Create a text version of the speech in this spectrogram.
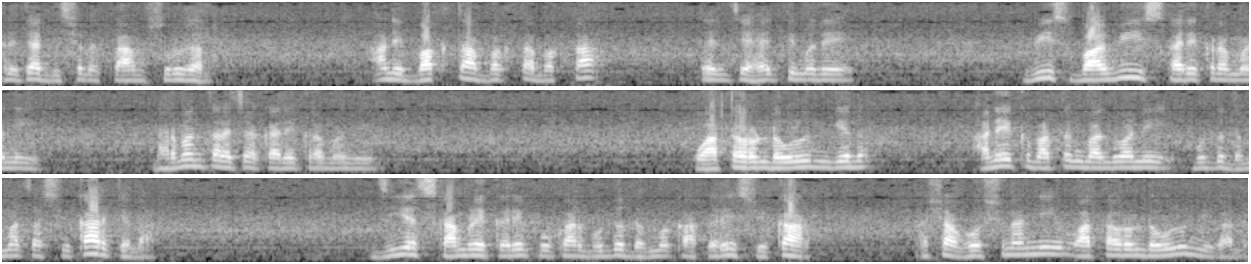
आणि त्या दिशेनं काम सुरू झालं. आणि बघता बघता बघता त्यांच्या हयातीमध्ये वीस बावीस कार्यक्रमांनी धर्मांतराच्या कार्यक्रमांनी वातावरण ढवळून गेलं. अनेक मातंग बांधवांनी बुद्ध धम्माचा स्वीकार केला. जी एस कांबळे करे पुकार बुद्ध धम्म का करे स्वीकार अशा घोषणांनी वातावरण ढवळून निघालं.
